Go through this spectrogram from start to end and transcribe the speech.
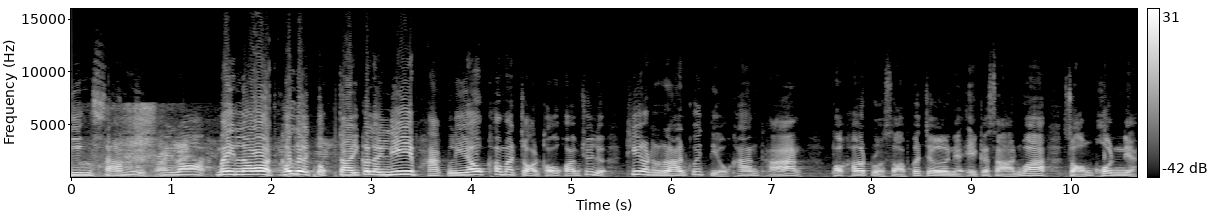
ยิงซ้ำอีกครับไม่รอด ไม่รอดเขาเลยตกใจก็เลยรีบหักเลี้ยวเข้ามาจอดขอความช่วยเหลือ ที่ร้านก๋วยเตี๋ยวข้างทาง พอเข้าตรวจสอบก็เจอเนี่ยเอกสารว่า2คนเนี่ย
